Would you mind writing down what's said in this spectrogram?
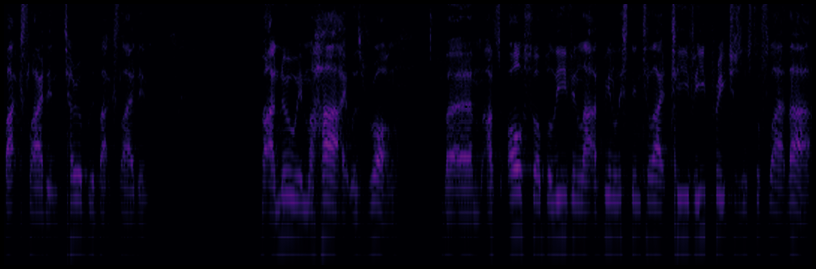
backsliding, terribly backsliding. But I knew in my heart it was wrong. But um, I was also believing, like, I'd been listening to like TV preachers and stuff like that,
